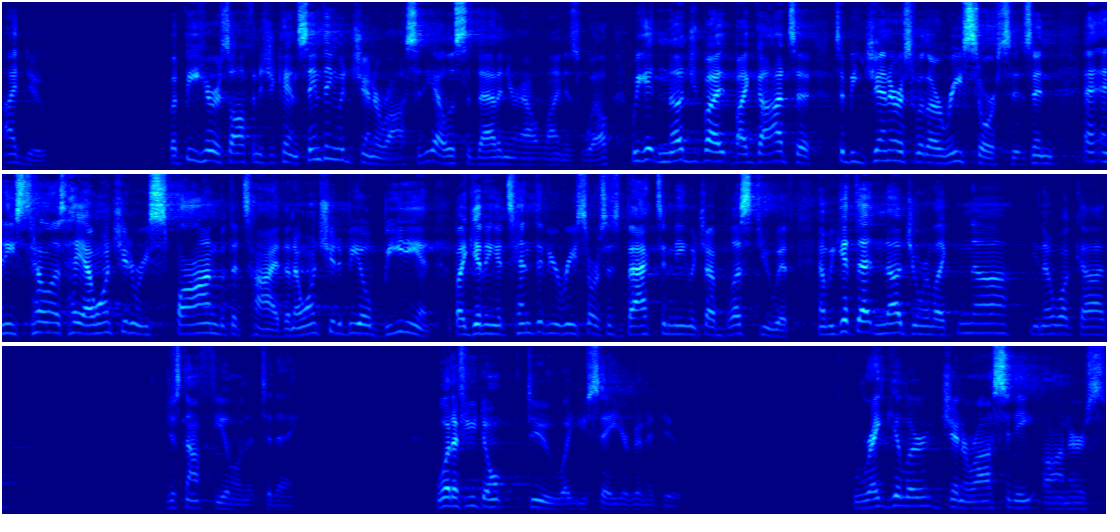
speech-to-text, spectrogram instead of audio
I do but be here as often as you can. Same thing with generosity. I listed that in your outline as well. We get nudged by, by God to, to be generous with our resources. And, and He's telling us, hey, I want you to respond with the tithe, and I want you to be obedient by giving a tenth of your resources back to me, which I've blessed you with. And we get that nudge, and we're like, nah, you know what, God? I'm just not feeling it today. What if you don't do what you say you're going to do? Regular generosity honors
